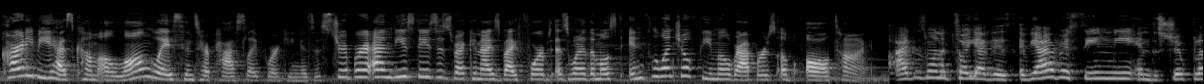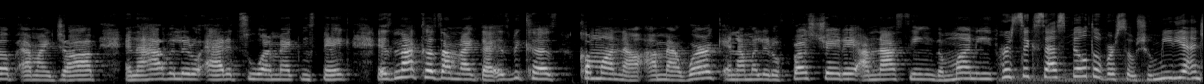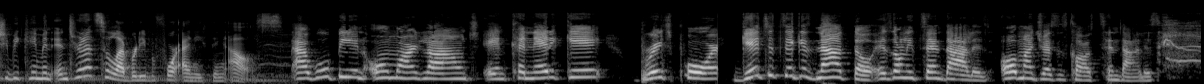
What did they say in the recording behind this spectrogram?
Cardi B has come a long way since her past life working as a stripper and these days is recognized by Forbes as one of the most influential female rappers of all time. I just want to tell y'all this. If y'all ever seen me in the strip club at my job and I have a little attitude, I'm acting stank, it's not because I'm like that. It's because, come on now, I'm at work and I'm a little frustrated. I'm not seeing the money. Her success built over social media and she became an internet celebrity before anything else. I will be in Omar Lounge in Connecticut Bridgeport. Get your tickets now, though. It's only $10. All my dresses cost $10.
